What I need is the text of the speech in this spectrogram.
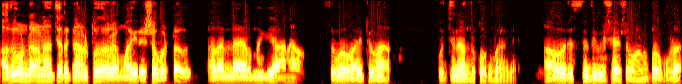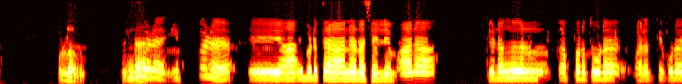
അതുകൊണ്ടാണ് ആ ചെറുക്കൻ അത്ഭുതകരമായി രക്ഷപ്പെട്ടത്. അതല്ലായിരുന്നെങ്കിൽ ആന സുഖമായിട്ടും ആ കൊച്ചിനെ അന്ന് കൊന്നതിനെ ആ ഒരു സ്ഥിതി വിശേഷമാണ് ഇപ്പോൾ ഇവിടെ ഉള്ളത്. പിന്നെ ഇപ്പോഴ് ഈ ഇവിടുത്തെ ആനയുടെ ശല്യം. ആന കിടങ്ങുകൾക്ക് അപ്പുറത്തൂടെ വനത്തിൽ കൂടെ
